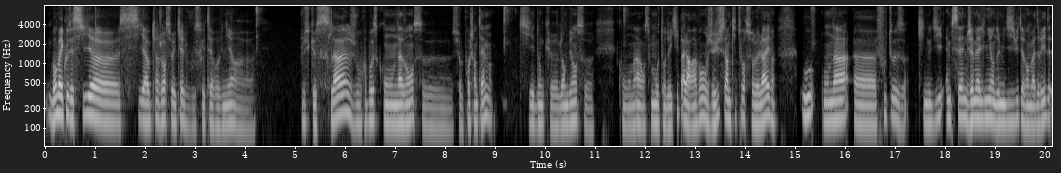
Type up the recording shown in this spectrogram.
Bon, bah écoutez, euh, s'il n'y a aucun joueur sur lequel vous souhaitez revenir euh, plus que cela, je vous propose qu'on avance sur le prochain thème, qui est donc l'ambiance qu'on a en ce moment autour de l'équipe. Alors avant, je vais juste faire un petit tour sur le live où on a Fouteuse qui nous dit MCN jamais aligné en 2018 avant Madrid,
